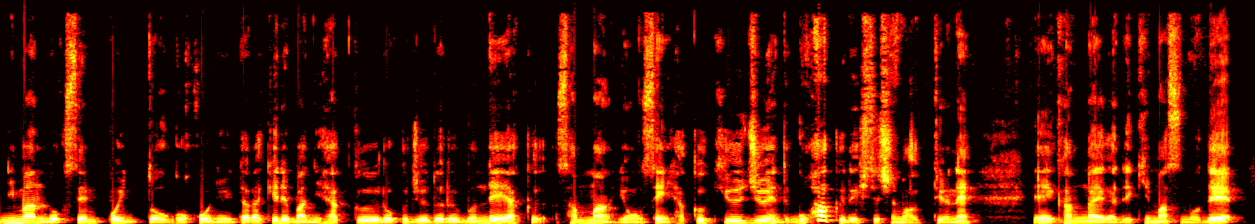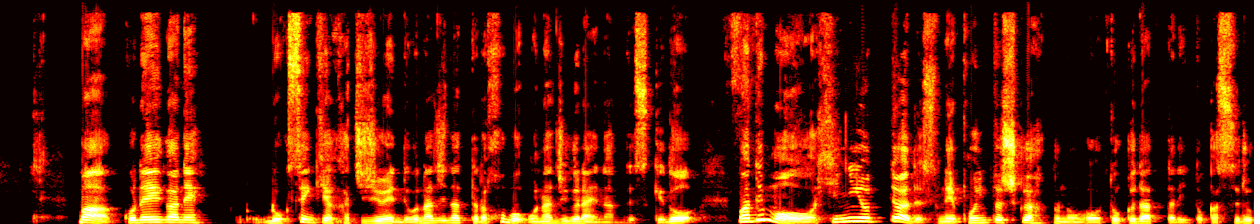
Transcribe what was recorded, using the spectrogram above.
2万6000ポイントをご購入いただければ260ドル分で約3万4190円で5泊できてしまうっていうね、えー、考えができますので、まあこれがね、6980円で同じだったらほぼ同じぐらいなんですけど、まあでも日によってはですね、ポイント宿泊の方がお得だったりとかする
